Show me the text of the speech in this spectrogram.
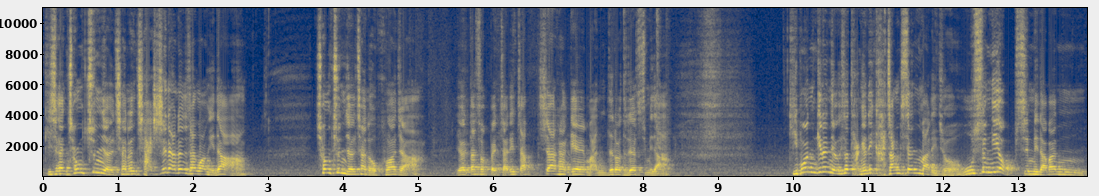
기승한 청춘 열차는 자신하는 상황이다. 청춘 열차 놓고 하자. 15배짜리 짭짤하게 만들어 드렸습니다. 기본기는 여기서 당연히 가장 센 말이죠. 우승이 없습니다만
